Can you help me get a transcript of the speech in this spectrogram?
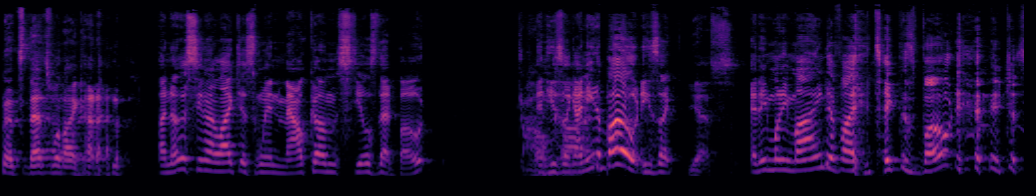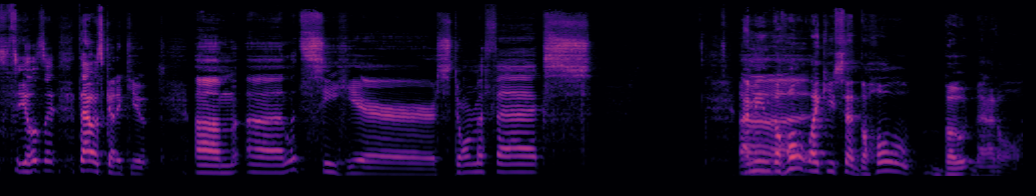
That's that's what I got out of it. Another scene I liked is when Malcolm steals that boat, and he's like, "I Oh, need a boat." He's like, Yes. anybody mind if I take this boat? he just steals it. That was kind of cute. Um, uh, let's see here. Storm effects. I mean, the Uh, whole, like you said, the whole boat battle,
